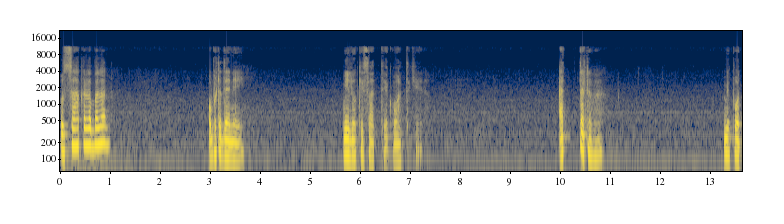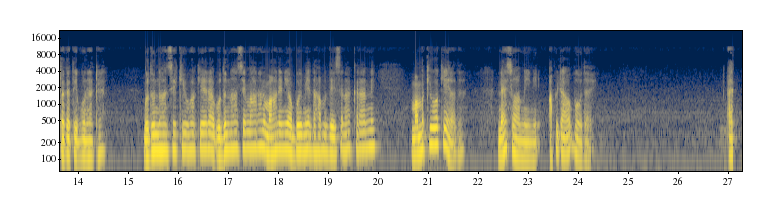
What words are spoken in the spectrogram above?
උත්සාහ කරලා බලන්න. ඔබට දැනේ මේ ලෝකේ සත්‍ය කොහොමද කියලා. ඇත්තටම මේ පොතක තිබුණට බුදුන් වහන්සේ කිව්වා කියලා බුදුන් වහන්සේ මහානන මහණෙනි ඔබ මේ ධර්ම දේශනා කරන්නේ මම කිව්වා කියලාද? නෑ ස්වාමීනි අපිට අවබෝධයි. ඇත්ත.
